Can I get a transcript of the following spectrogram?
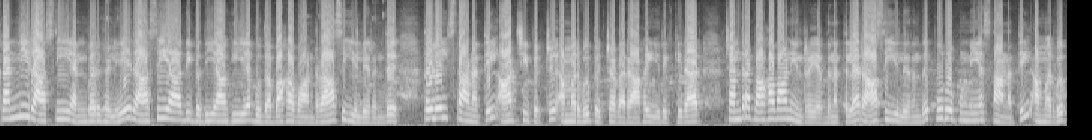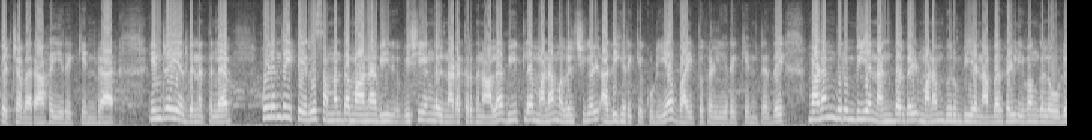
கன்னி ராசி அன்பர்களே ராசியாதிபதியாகிய புத பகவான் ராசியிலிருந்து தொழில் ஸ்தானத்தில் ஆட்சி பெற்று அமர்வு பெற்றவராக இருக்கிறார். சந்திர பகவான் இன்றைய தினத்தில் ராசியிலிருந்து பூர்வ புண்ணிய ஸ்தானத்தில் அமர்வு பெற்றவராக இருக்கின்றார். இன்றைய தினத்துல குழந்தை பேரு சம்பந்தமான வி விஷயங்கள் நடக்கிறதுனால வீட்டில் மன மகிழ்ச்சிகள் அதிகரிக்கக்கூடிய வாய்ப்புகள் இருக்கின்றது. மனம் விரும்பிய நண்பர்கள் மனம் விரும்பிய நபர்கள் இவங்களோடு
